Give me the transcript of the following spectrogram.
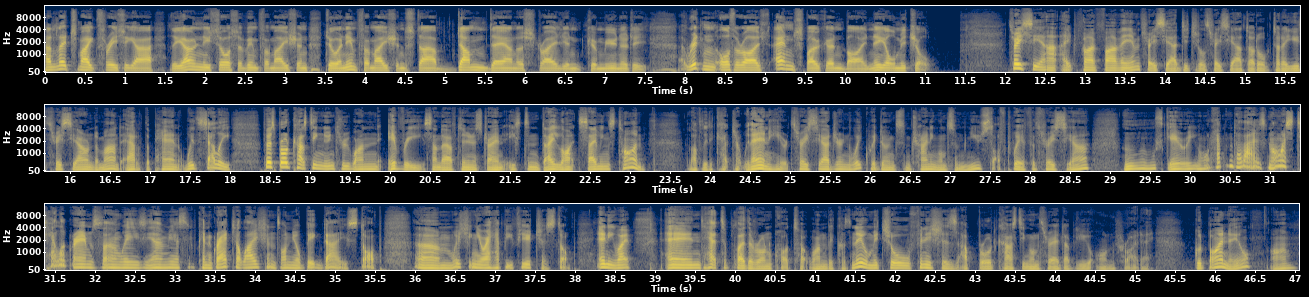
and let's make 3CR the only source of information to an information-starved, dumbed-down Australian community. Written, authorised and spoken by Neil Mitchell. 3CR 855am, 3CR digital, 3cr.org.au, 3CR on demand, out of the pan with Sally. First broadcasting noon through 1 every Sunday afternoon, Australian Eastern Daylight Savings Time. Lovely to catch up with Anne here at 3CR during the week. We're doing some training on some new software for 3CR. Ooh, scary. What happened to those nice telegrams? Uh, where, um, yes, congratulations on your big day. Stop. Um, wishing you a happy future. Stop. Anyway, and had to play the Rod Quantock one because Neil Mitchell finishes up broadcasting on 3AW on Friday. Goodbye, Neil. I'm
